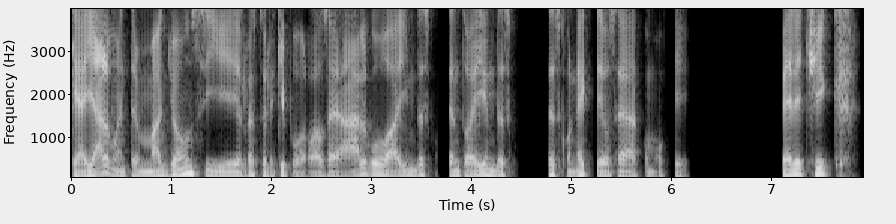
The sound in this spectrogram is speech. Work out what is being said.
que hay algo entre Mac Jones y el resto del equipo, ¿verdad? O sea, algo, hay un descontento ahí, un desconecte. O sea, como que Belichick.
